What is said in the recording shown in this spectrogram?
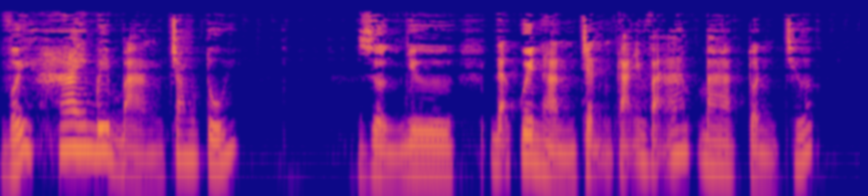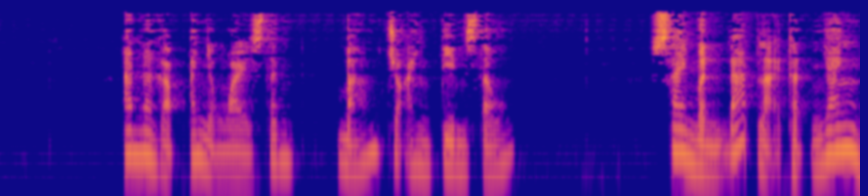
với 20 bảng trong túi. Dường như đã quên hẳn trận cãi vã ba tuần trước. Anna gặp anh ở ngoài sân, báo cho anh tin xấu. Simon đáp lại thật nhanh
